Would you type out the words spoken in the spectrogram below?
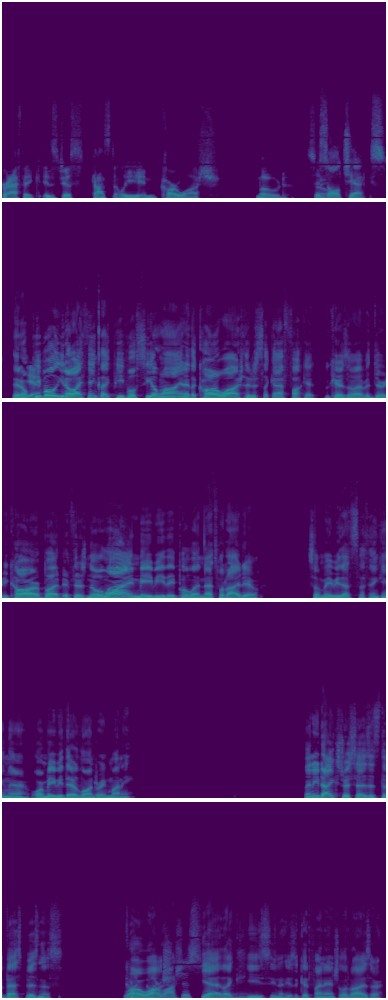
traffic is just constantly in car wash mode. So This all checks. They don't, Yeah. people, you know, I think like people see a line at the car wash. They're just like, ah, fuck it. Who cares if I have a dirty car? But if there's no line, maybe they pull in. That's what I do. So maybe that's the thinking there. Or maybe they're laundering money. Lenny Dykstra says it's the best business. What, Car wash. washes. Yeah, like Mhm. he's you know he's a good financial advisor,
